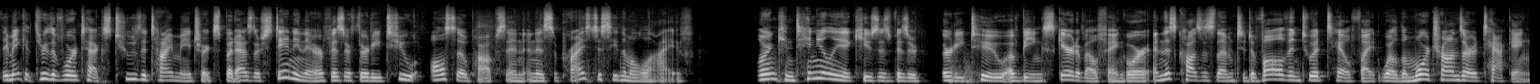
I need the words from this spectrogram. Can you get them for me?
they make it through the vortex to the time matrix, but as they're standing there, Visser 32 also pops in and is surprised to see them alive. Lauren continually accuses Visser 32 of being scared of Elfangor, and this causes them to devolve into a tail fight while the Mortrons are attacking.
